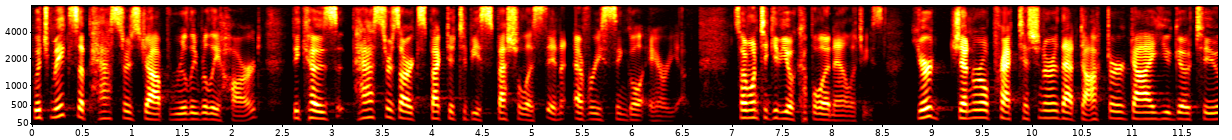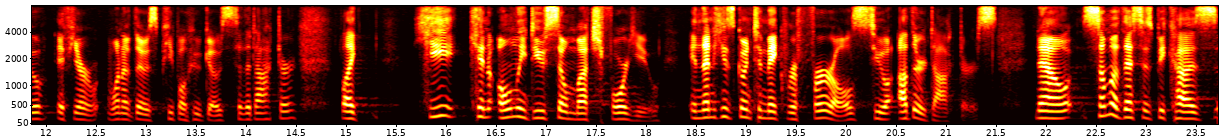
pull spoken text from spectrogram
which makes a pastor's job really, really hard because pastors are expected to be specialists in every single area. So I want to give you a couple analogies. Your general practitioner, that doctor guy you go to, if you're one of those people who goes to the doctor, like he can only do so much for you. And then he's going to make referrals to other doctors. Now, some of this is because,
